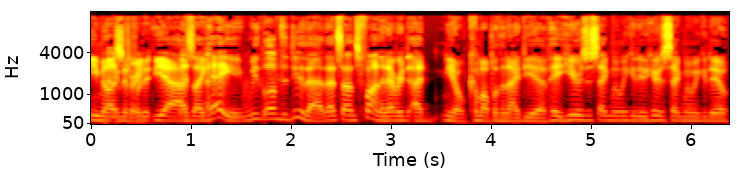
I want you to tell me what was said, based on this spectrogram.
emailing the Pestering. yeah, I was like, "Hey, we'd love to do that. That sounds fun." And every I'd you know come up with an idea of, "Hey, here's a segment we could do. Here's a segment we could do."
